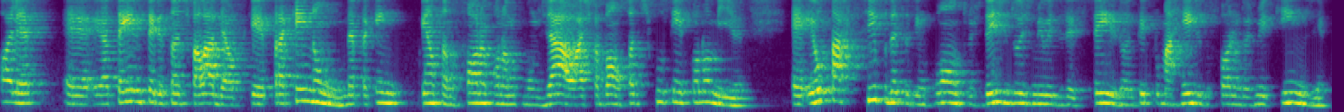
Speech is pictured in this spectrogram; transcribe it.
Olha, é, é até interessante falar, Bel, porque para quem não, né, para quem pensa no Fórum Econômico Mundial, acha bom, só discutem economia. É, eu participo desses encontros desde 2016, eu entrei para uma rede do Fórum em 2015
